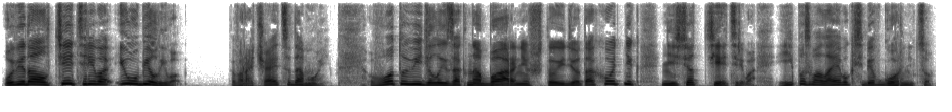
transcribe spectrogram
увидал Тетерева и убил его. Ворочается домой. Вот увидела из окна барыня, что идет охотник, несет Тетерева, и позвала его к себе в горницу.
